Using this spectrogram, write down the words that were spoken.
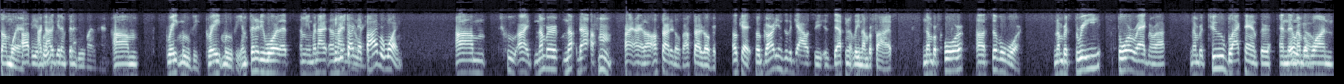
somewhere. Obviously, I got to get Infinity War in there. Um, great movie, great movie. Infinity War. That's. I mean, we're not. I'm and not you're starting at five or one. Um, two. All right, number. No, that. Hmm. All right, all right. I'll, I'll start it over. I'll start it over. Okay, so Guardians of the Galaxy is definitely number five. Number four, uh, Civil War. Number three, Thor Ragnarok. Number two, Black Panther, and then number go. one,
